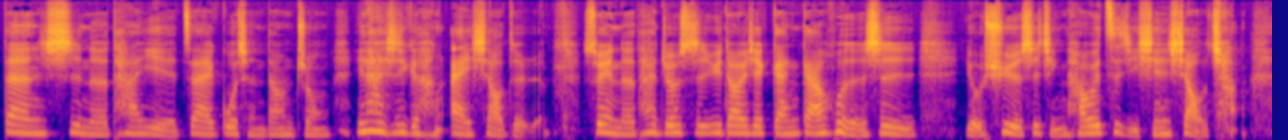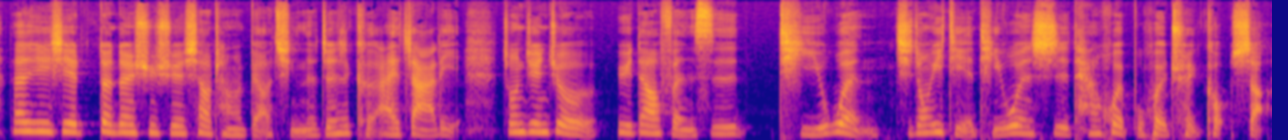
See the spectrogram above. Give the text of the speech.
但是呢，他也在过程当中，因为他是一个很爱笑的人，所以呢，他就是遇到一些尴尬或者是有趣的事情，他会自己先笑场。但是一些断断续续的笑场的表情呢，真是可爱炸裂。中间就遇到粉丝提问，其中一题的提问是他会不会吹口哨，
